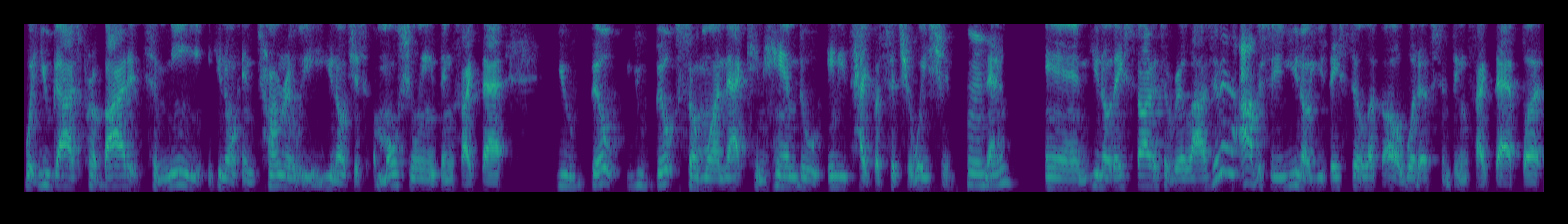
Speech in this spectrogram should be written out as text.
what you guys provided to me you know internally you know just emotionally and things like that you've built you've built someone that can handle any type of situation mm-hmm. and you know they started to realize and obviously you know you, they still look oh what ifs and things like that. But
